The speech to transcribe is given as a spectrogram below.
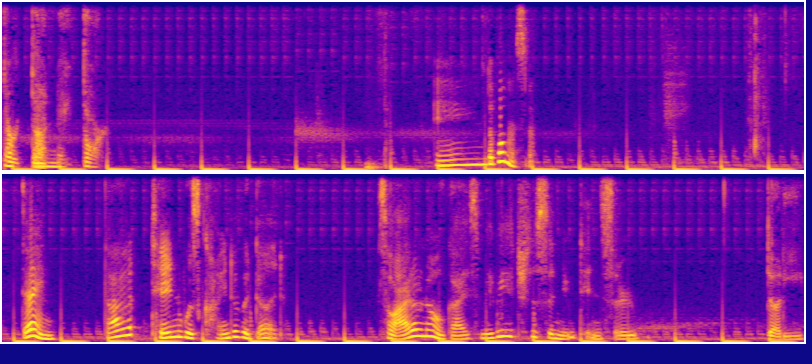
Detonator. And a bomb snap. Dang, that tin was kind of a dud. So I don't know, guys. Maybe it's just the new that are duddy.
